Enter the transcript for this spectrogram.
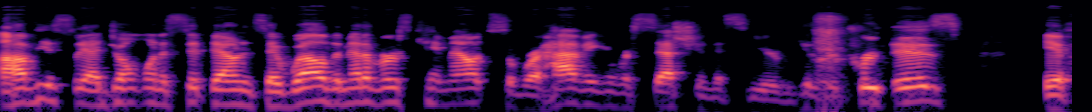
obviously I don't want to sit down and say, well, the metaverse came out, so we're having a recession this year. Because the truth is, if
